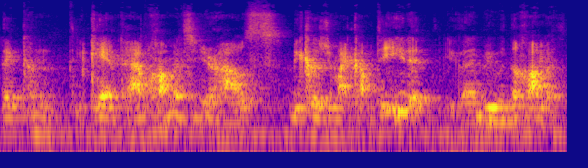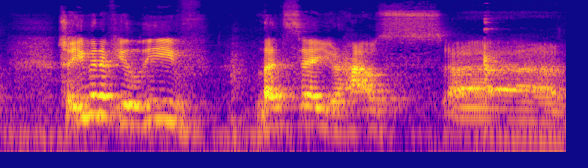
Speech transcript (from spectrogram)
they can, you can't have chametz in your house because you might come to eat it. You're going to be with the chametz. So even if you leave, let's say your house, uh,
